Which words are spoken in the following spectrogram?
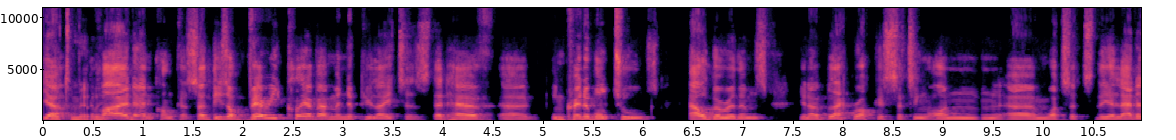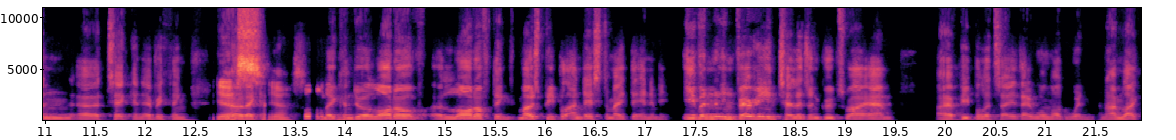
Yeah, ultimately. divide and conquer. So these are very clever manipulators that have uh, incredible tools, algorithms. You know, BlackRock is sitting on um, what's it, the Aladdin uh, tech and everything. know, they Yes, yes. They can do a lot of a lot of things. Most people underestimate the enemy. Even in very intelligent groups where I am, I have people that say they will not win, and I'm like,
